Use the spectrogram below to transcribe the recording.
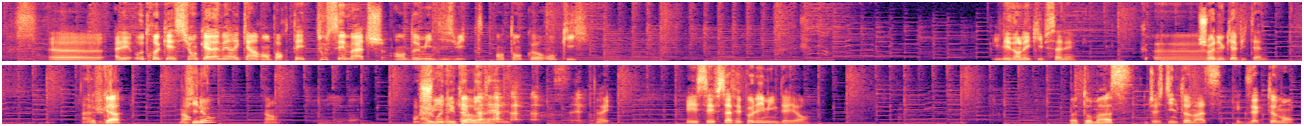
Euh, allez, autre question. Quel américain a remporté tous ses matchs en 2018 en tant que rookie Il est dans l'équipe Sané. Euh, Choix du capitaine. ah, je- Rocca Non. Ah oui, choix du est pas, ouais. capitaine. Et c'est- ça fait polémique d'ailleurs. Bah, Thomas. Justin Thomas, exactement.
